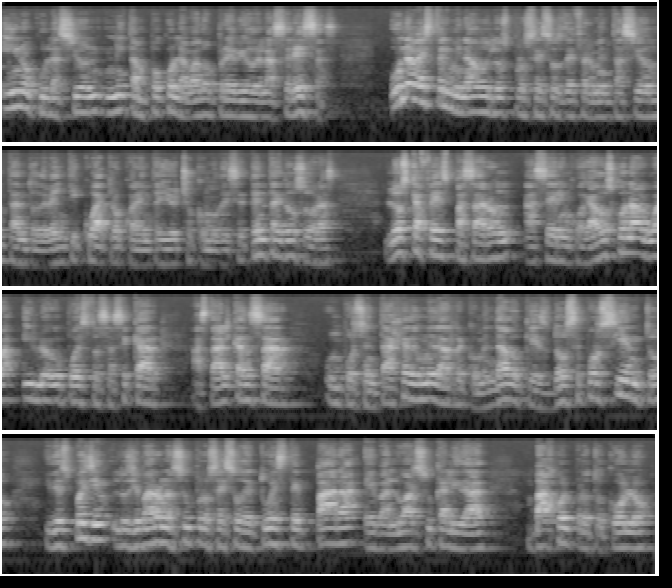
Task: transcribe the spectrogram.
inoculación ni tampoco lavado previo de las cerezas. Una vez terminados los procesos de fermentación, tanto de 24, 48 como de 72 horas, los cafés pasaron a ser enjuagados con agua y luego puestos a secar hasta alcanzar un porcentaje de humedad recomendado que es 12% y después los llevaron a su proceso de tueste para evaluar su calidad bajo el protocolo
